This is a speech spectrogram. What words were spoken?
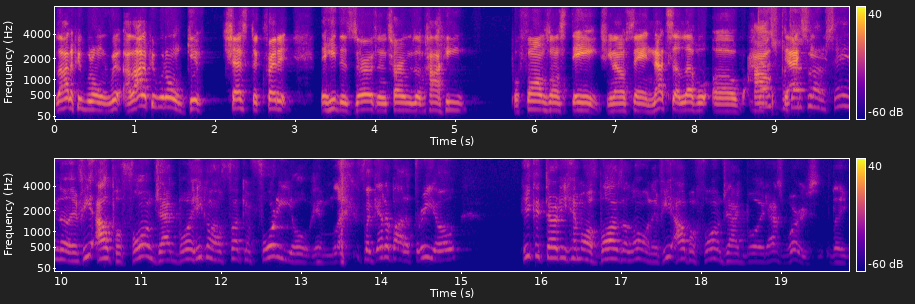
a lot of people don't a lot of people don't give Chess the credit that he deserves in terms of how he performs on stage. You know what I'm saying? Not to the level of how. That's, that's what I'm saying though. If he outperformed Jack Boy, he gonna fucking 40 year old him. Like forget about a three year old. He could 30 him off bars alone. If he outperformed Jack Boy, that's worse. Like,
